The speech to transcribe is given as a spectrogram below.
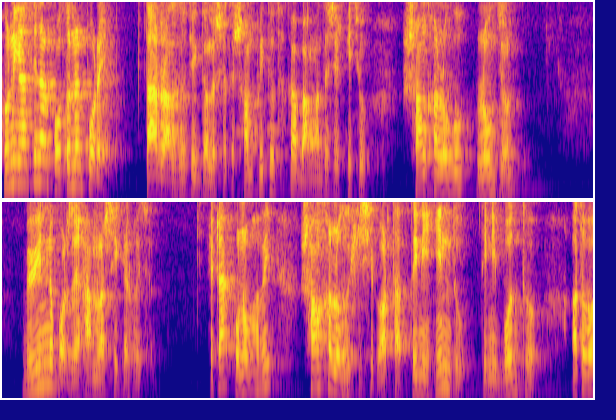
খনি হাসিনার পতনের পরে তার রাজনৈতিক দলের সাথে সম্পৃক্ত থাকা বাংলাদেশের কিছু সংখ্যালঘু লোকজন বিভিন্ন পর্যায়ে হামলার শিকার হয়েছেন। এটা কোনোভাবেই সংখ্যালঘু হিসেবে, অর্থাৎ তিনি হিন্দু, তিনি বৌদ্ধ, অথবা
